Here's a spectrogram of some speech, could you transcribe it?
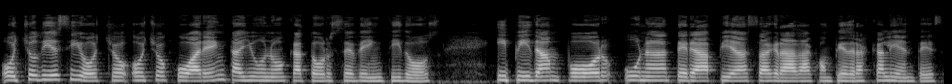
818-841-1422 y pidan por una terapia sagrada con piedras calientes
